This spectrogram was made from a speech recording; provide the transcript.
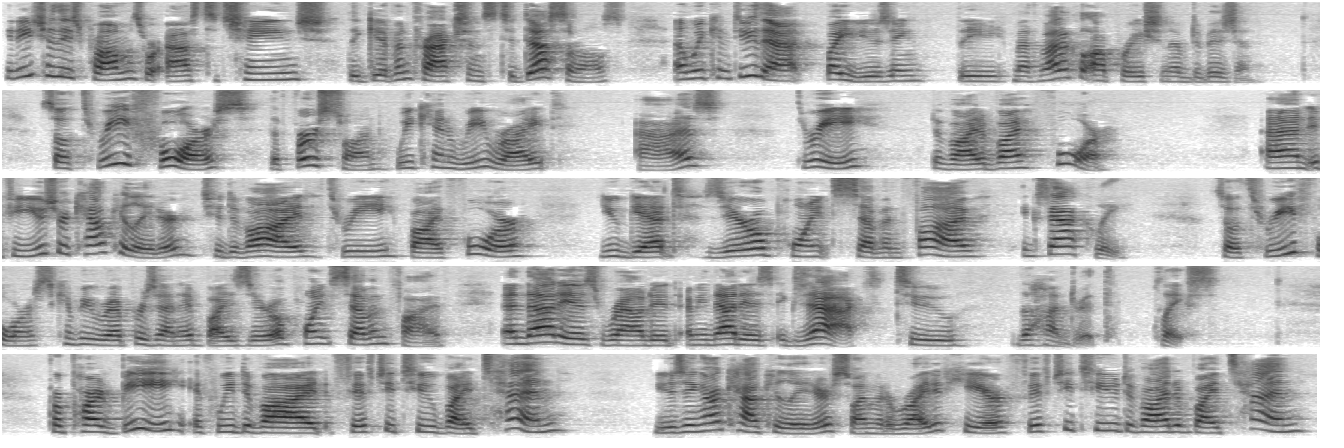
In each of these problems, we're asked to change the given fractions to decimals, and we can do that by using the mathematical operation of division. So 3 fourths, the first one, we can rewrite as 3 divided by 4. And if you use your calculator to divide 3 by 4, you get 0.75 exactly. So 3 fourths can be represented by 0.75 and that is rounded, I mean that is exact to the hundredth place. For part B, if we divide 52 by 10 using our calculator, so I'm going to write it here, 52 divided by 10,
